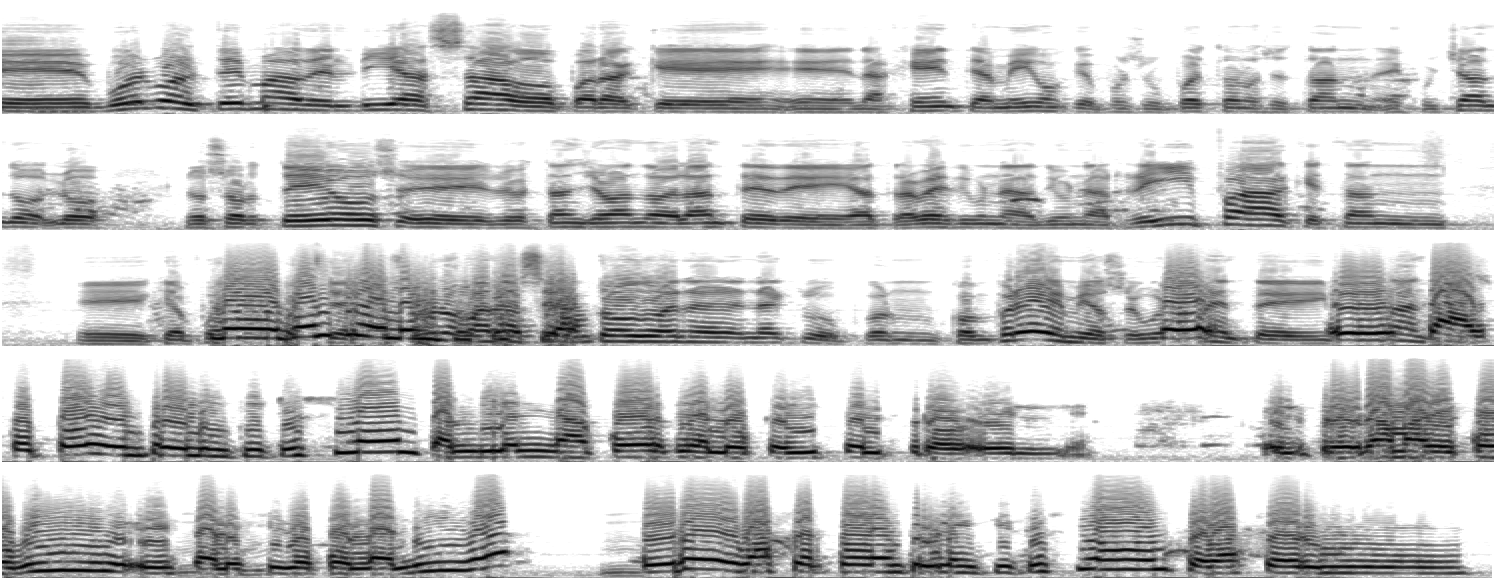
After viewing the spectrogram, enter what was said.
Eh, vuelvo al tema del día sábado para que eh, la gente, amigos que por supuesto nos están escuchando, los sorteos eh, lo están llevando adelante de a través de una de una rifa que están eh, que no, dentro van a hacer todo en el, club, con, con premios seguramente. exacto, todo dentro de la institución, también acorde a lo que dice el, el, el programa de COVID establecido por la liga, pero va a ser todo dentro de la institución, se va a hacer un,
